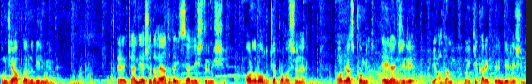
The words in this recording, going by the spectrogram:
Bunun cevaplarını bilmiyor. E, kendi yaşadığı hayatı da içselleştirmiş. Orada da oldukça profesyonel. Ama biraz komik, eğlenceli bir adam. Bu iki karakterin birleşimi.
